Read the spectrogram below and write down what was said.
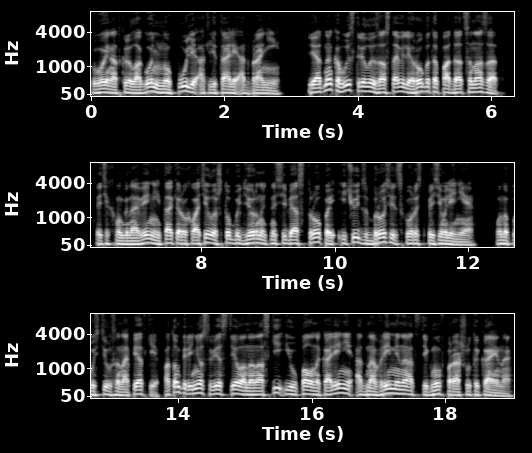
Уэйн открыл огонь, но пули отлетали от брони. И однако выстрелы заставили робота податься назад, Этих мгновений Такеру хватило, чтобы дернуть на себя стропы и чуть сбросить скорость приземления. Он опустился на пятки, потом перенес вес тела на носки и упал на колени, одновременно отстегнув парашюты Каина.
